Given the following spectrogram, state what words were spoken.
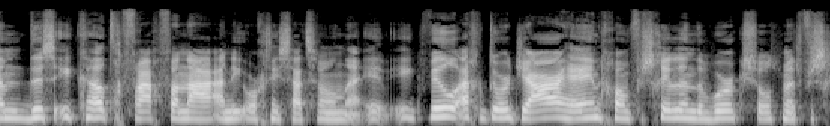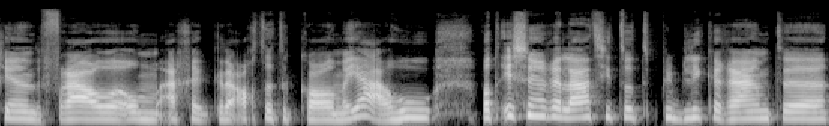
Um, dus ik had gevraagd van, nou, aan die organisatie van, nou, ik wil eigenlijk door het jaar heen gewoon verschillende workshops met verschillende vrouwen om eigenlijk erachter te komen. Ja, hoe, wat is hun relatie tot de publieke ruimte?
